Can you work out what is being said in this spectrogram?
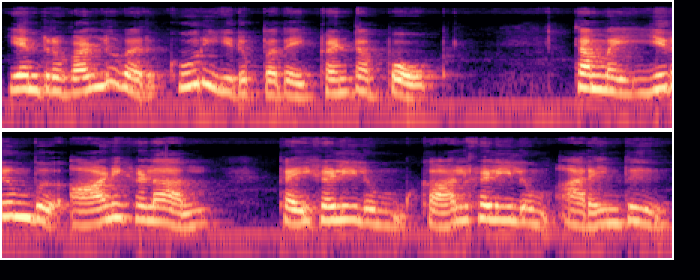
என்று வள்ளுவர் கூறியிருப்பதைக் கண்ட போப் தம்மை இரும்பு ஆணிகளால் கைகளிலும் கால்களிலும் அரைந்து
